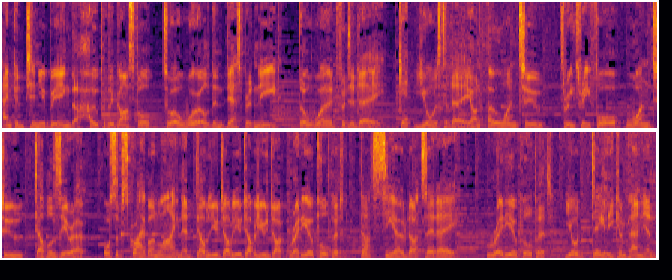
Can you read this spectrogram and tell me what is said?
and continue being the hope of the gospel to a world in desperate need. The word for today. Get yours today on 012 334 1200 or subscribe online at www.radiopulpit.co.za. Radio Pulpit, your daily companion.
